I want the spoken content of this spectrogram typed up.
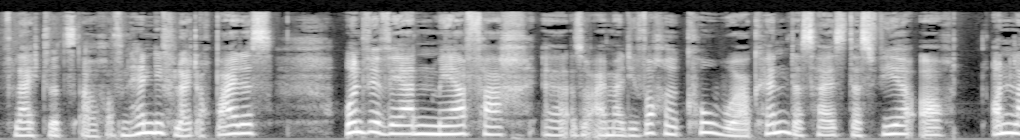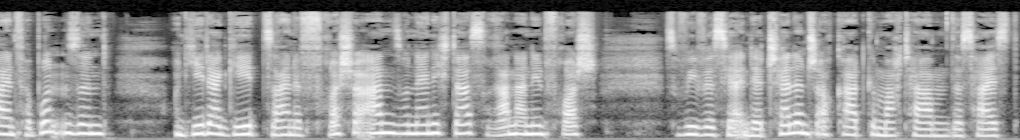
Vielleicht wird es auch auf dem Handy, vielleicht auch beides. Und wir werden mehrfach, äh, also einmal die Woche, co-worken. Das heißt, dass wir auch online verbunden sind und jeder geht seine Frösche an, so nenne ich das, ran an den Frosch, so wie wir es ja in der Challenge auch gerade gemacht haben. Das heißt,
